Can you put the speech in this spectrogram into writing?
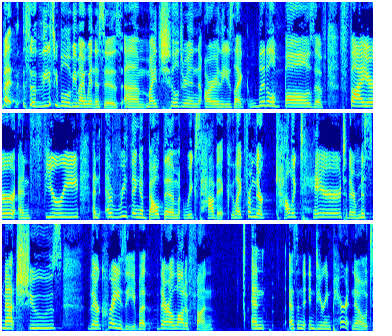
but so these people will be my witnesses. Um, my children are these like little balls of fire and fury, and everything about them wreaks havoc. Like from their calicked hair to their mismatched shoes, they're crazy, but they're a lot of fun. And as an endearing parent note,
